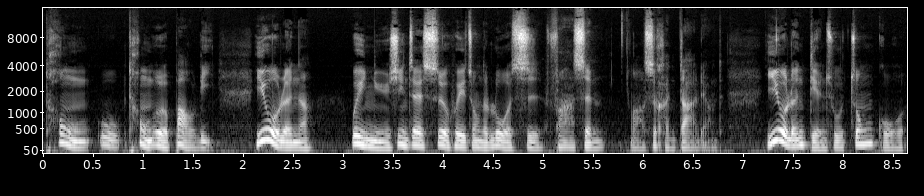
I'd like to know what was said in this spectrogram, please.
痛恶痛恶暴力，也有人呢、为女性在社会中的弱势发声啊，是很大量的。也有人点出中国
